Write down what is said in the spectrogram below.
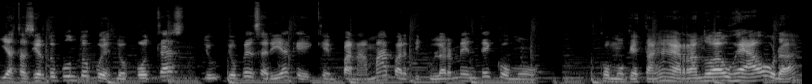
Y, hasta cierto punto, pues los podcasts, yo, yo pensaría que, que, en Panamá particularmente como, como que están agarrando auge ahora,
